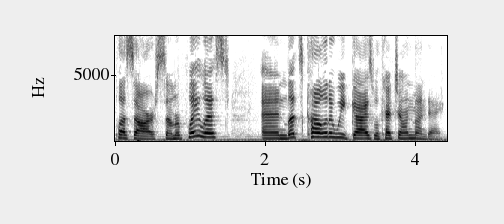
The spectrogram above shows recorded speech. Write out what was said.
plus our summer playlist. And let's call it a week, guys. We'll catch you on Monday.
